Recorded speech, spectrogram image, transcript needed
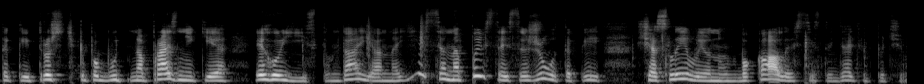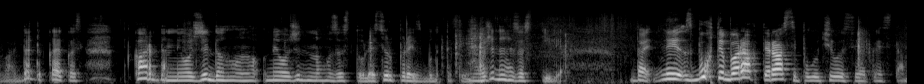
Такий трошечки побудь на праздники егоїстом. Да? Я наївся, напився і сижу такий щасливий, ну, бокали всі сидять, відпочивають. Да? Така якась карта неожиданого, неожиданого застолля. Сюрприз буде такий, неожиданне застілля. Да, не з бухти барахти раз і вийшло якесь там.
